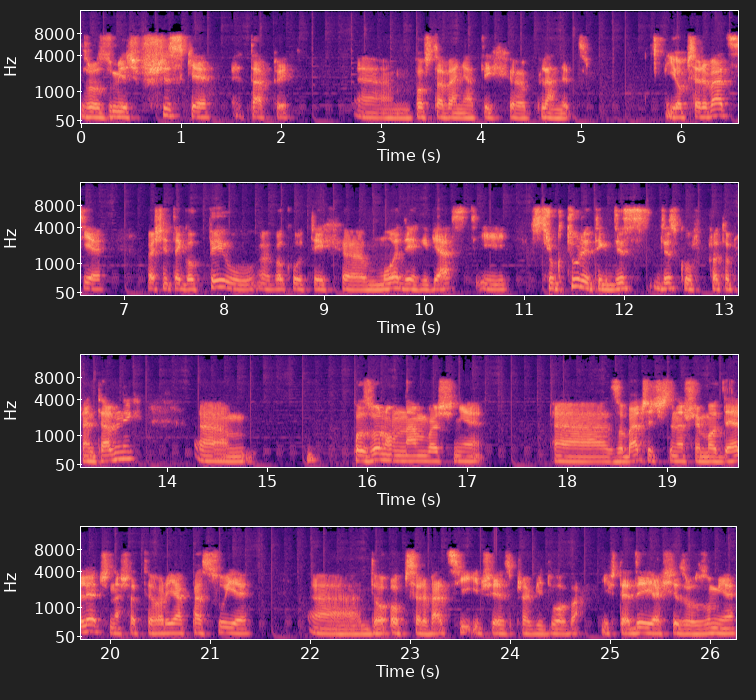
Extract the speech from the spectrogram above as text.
zrozumieć wszystkie etapy powstawania tych planet. I obserwacje właśnie tego pyłu wokół tych młodych gwiazd i struktury tych dys, dysków protoplanetarnych pozwolą nam właśnie e, zobaczyć, czy nasze modele, czy nasza teoria pasuje e, do obserwacji i czy jest prawidłowa. I wtedy, jak się zrozumie,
